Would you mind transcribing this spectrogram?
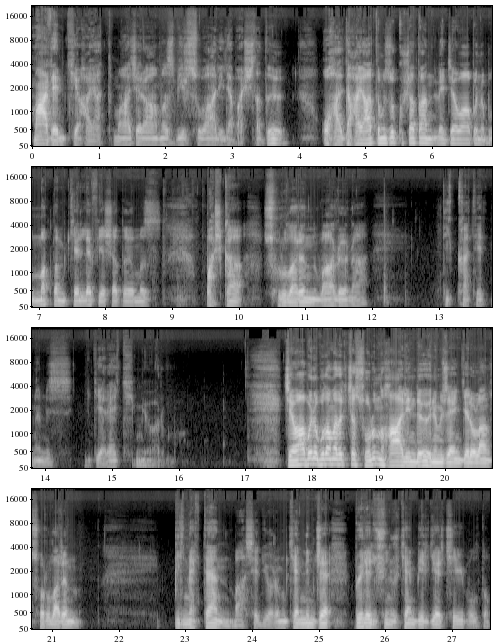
Madem ki hayat maceramız bir sual ile başladı, o halde hayatımızı kuşatan ve cevabını bulmakla mükellef yaşadığımız başka soruların varlığına dikkat etmemiz gerekmiyor mu? Cevabını bulamadıkça sorun halinde önümüze engel olan soruların bilmekten bahsediyorum. Kendimce böyle düşünürken bir gerçeği buldum.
